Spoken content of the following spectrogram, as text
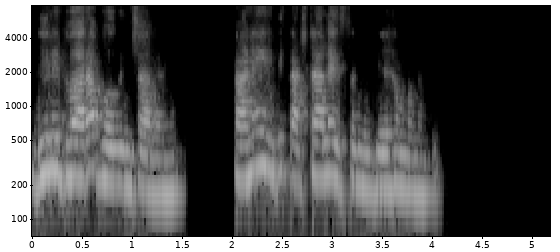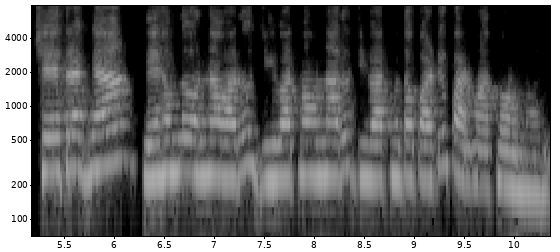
దీని ద్వారా భోగించాలని. కానీ ఇది కష్టాలే ఇస్తుంది దేహం మనకి. క్షేత్రజ్ఞ దేహంలో ఉన్నవారు జీవాత్మ ఉన్నారు జీవాత్మతో పాటు పరమాత్మ ఉన్నారు.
